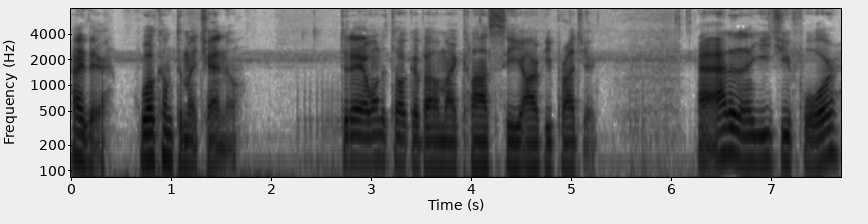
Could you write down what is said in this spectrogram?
Hi there, welcome to my channel. Today I want to talk about my Class C RV project. I added an EG4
